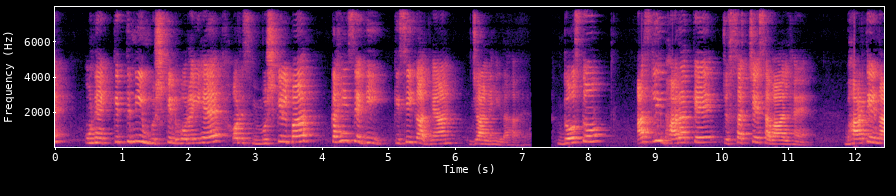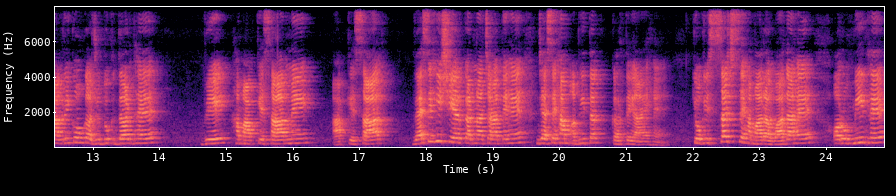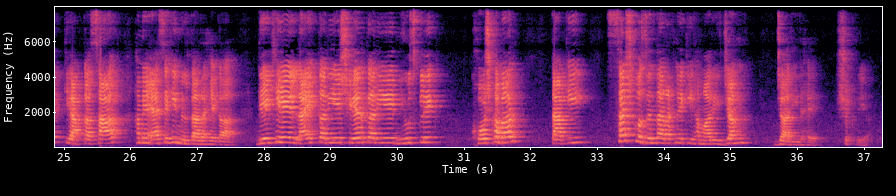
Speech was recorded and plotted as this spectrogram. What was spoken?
उन्हें कितनी मुश्किल हो रही है और इस मुश्किल पर कहीं से भी किसी का ध्यान जा नहीं रहा है। दोस्तों, असली भारत के जो सच्चे सवाल हैं, भारतीय नागरिकों का जो दुख दर्द है, वे हम आपके सामने, आपके साथ वैसे ही शेयर करना चाहते हैं जैसे हम अभी तक करते आए हैं। क्योंकि सच से हमारा वादा है और उम्मीद है कि आपका साथ हमें ऐसे ही मिलता रहेगा। देखिए लाइक करिए शेयर करिए न्यूज़ क्लिक खोज खबर, ताकि सच को ज़िंदा रखने की हमारी जंग जारी रहे। शुक्रिया।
